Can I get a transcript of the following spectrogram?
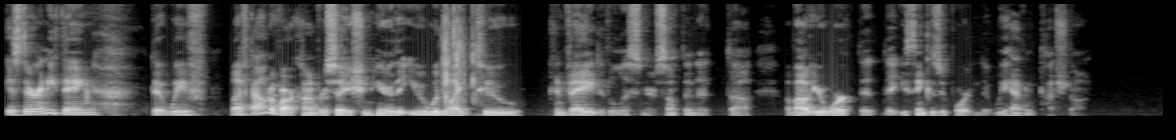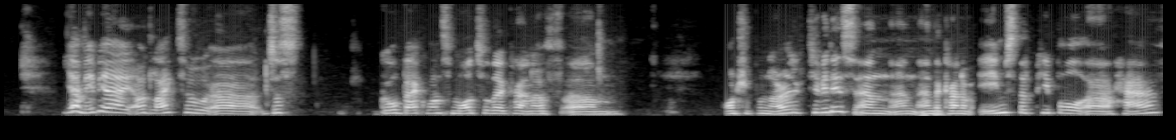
is there anything that we've left out of our conversation here that you would like to convey to the listeners? Something that uh, about your work that, that you think is important that we haven't touched on? Yeah, maybe I, I would like to uh, just go back once more to the kind of um, entrepreneurial activities and, and, and the mm-hmm. kind of aims that people uh, have,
